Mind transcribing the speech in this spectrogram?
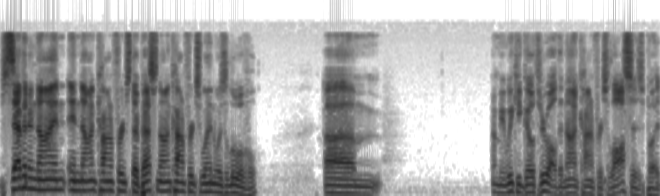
seven and nine in non-conference? Their best non-conference win was Louisville. Um, I mean, we could go through all the non-conference losses, but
